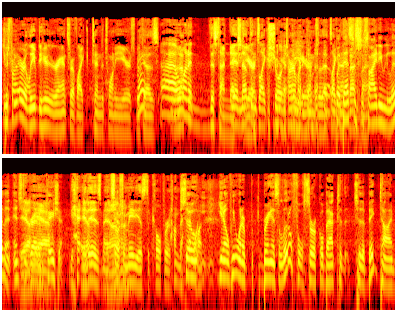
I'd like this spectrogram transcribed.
He was probably relieved to hear your answer of like ten to twenty years Right. because Uh, I nothing- want it this time next yeah, year. nothing's like short term when it comes to that. It's like but an that's the society we live in. Instant Yeah. gratification. Yeah, it Yeah. is, man. Yeah. Social media is the culprit on that So one. y- you know, if we want to bring this a little full circle back to the to the Big Tine,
